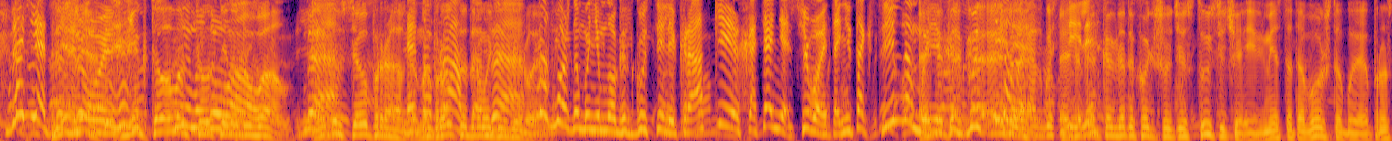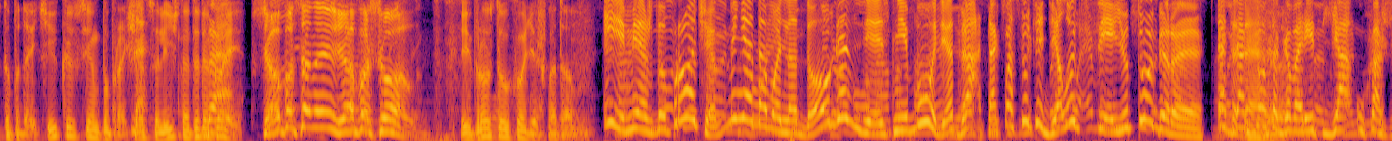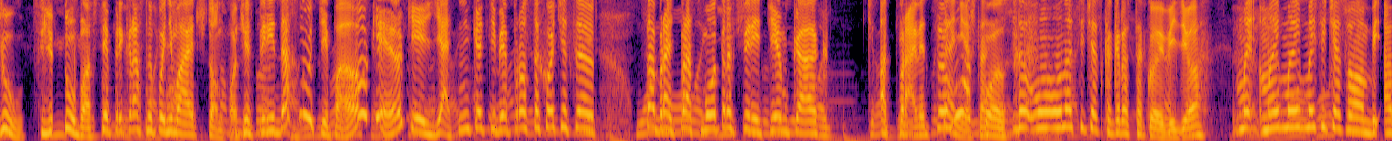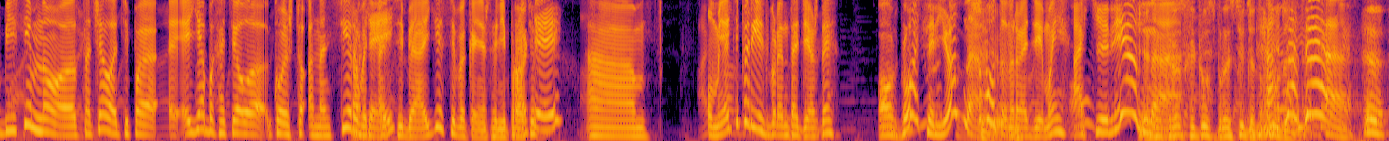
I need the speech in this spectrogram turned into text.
Да нет же, Джоуи. Никто вас тут не надувал. Да. Это все правда. Это Мы просто правда, да. драматизируем. Возможно, мы немного сгустили краски, хотя нет, чего, это не так сильно, мы их и сгустили. Это как когда ты хочешь уйти с Тусича, и вместо того, чтобы просто подойти ко всем, попрощаться лично, ты такой Все, пацаны, я пошел! И просто уходишь потом. И, между прочим, меня довольно долго здесь не будет. Да, так по сути делают все ютуберы. Когда да. кто-то говорит «я ухожу» с ютуба, все прекрасно понимают, что он хочет передохнуть. Типа, окей, окей, ясненько, тебе просто хочется собрать просмотров перед тем, как отправиться Конечно. в отпуск. Да, у, у нас сейчас как раз такое видео. Мы, мы, мы, мы сейчас вам объясним, но сначала, типа, э, я бы хотел кое-что анонсировать Окей. от себя, если вы, конечно, не против. Окей. Ам, у меня теперь есть бренд одежды. Ого, серьезно? Вот он, родимый. Я как Охеренно! раз хотел спросить, откуда. Да-да-да!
